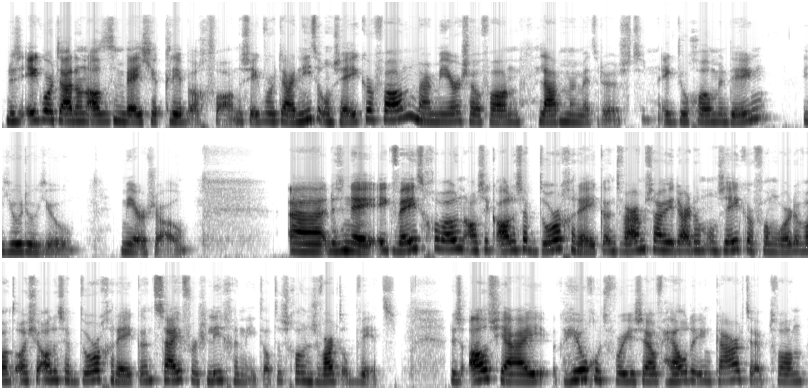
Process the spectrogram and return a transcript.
Dus ik word daar dan altijd een beetje kribbig van. Dus ik word daar niet onzeker van, maar meer zo van: laat me met rust. Ik doe gewoon mijn ding. You do you. Meer zo. Uh, dus nee, ik weet gewoon als ik alles heb doorgerekend, waarom zou je daar dan onzeker van worden? Want als je alles hebt doorgerekend, cijfers liegen niet. Dat is gewoon zwart op wit. Dus als jij heel goed voor jezelf helder in kaart hebt van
